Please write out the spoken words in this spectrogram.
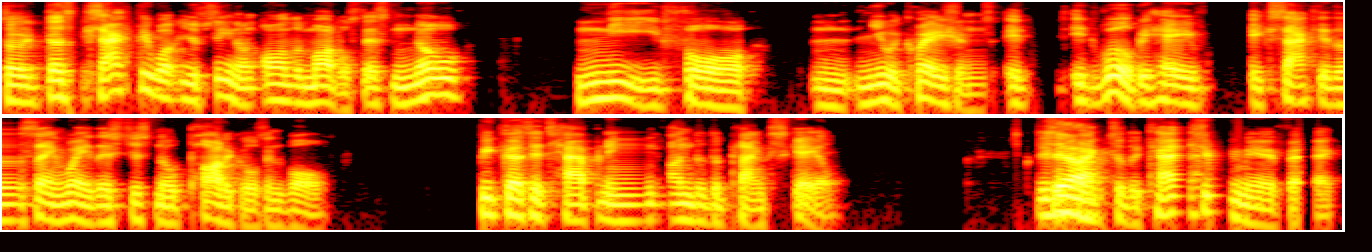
So it does exactly what you've seen on all the models. There's no need for new equations. It it will behave exactly the same way. There's just no particles involved because it's happening under the Planck scale. This yeah. is back to the casimir effect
